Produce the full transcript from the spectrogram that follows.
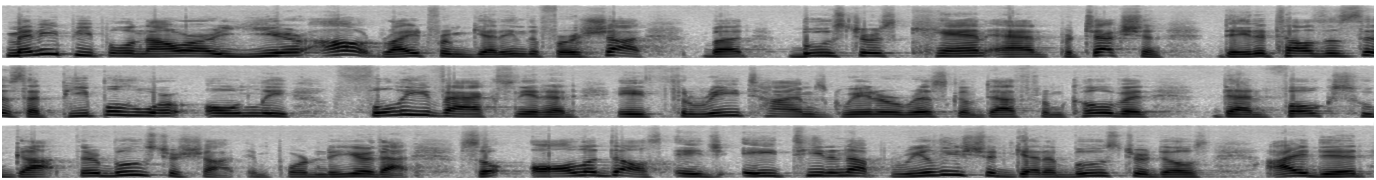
many people now are a year out, right, from getting the first shot. But boosters can add protection. Data tells us this that people who are only fully vaccinated had a three times greater risk of death from COVID than folks who got their booster shot. Important to hear that. So all adults age 18 and up really should get a booster dose. I did,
